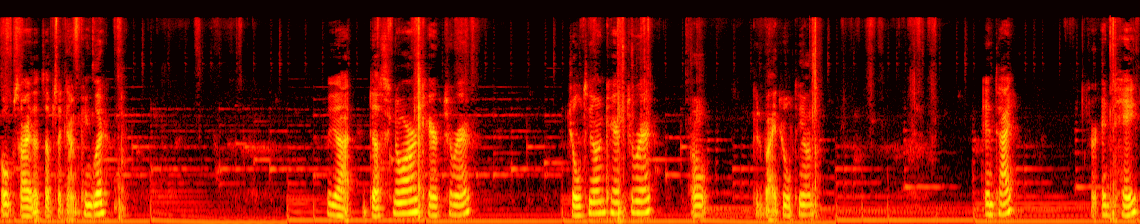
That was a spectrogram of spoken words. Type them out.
Oh, sorry, that's upside down. Kingler. We got Dusknoir, character rare. Jolteon, character rare. Oh, goodbye, Jolteon. Entei. Or Entei.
